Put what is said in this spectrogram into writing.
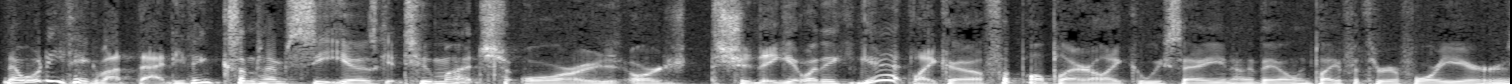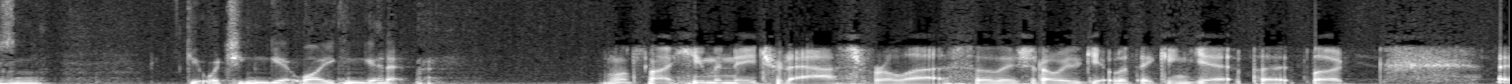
Now, what do you think about that? Do you think sometimes CEOs get too much, or or should they get what they can get, like a football player? Like we say, you know, they only play for three or four years, and get what you can get while you can get it. Well, it's not human nature to ask for less, so they should always get what they can get. But look, uh,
